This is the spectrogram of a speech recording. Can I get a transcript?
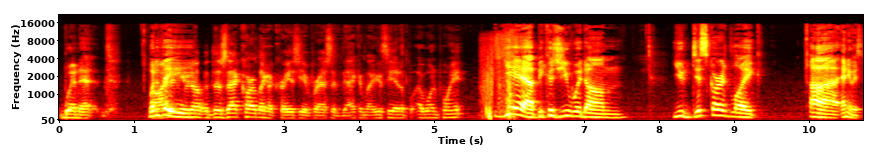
When it. what Oh, did I didn't they even know. Does that card like a crazy impressive deck in Legacy at, a, at one point? Yeah, because you would um you discard like uh anyways,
